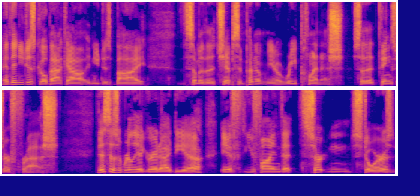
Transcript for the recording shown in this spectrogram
And then you just go back out and you just buy some of the chips and put them, you know, replenish so that things are fresh. This is really a great idea if you find that certain stores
